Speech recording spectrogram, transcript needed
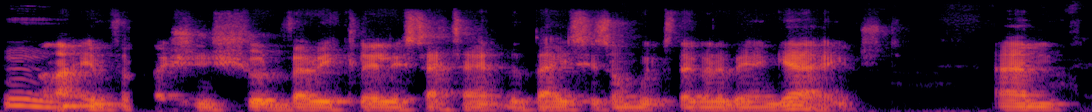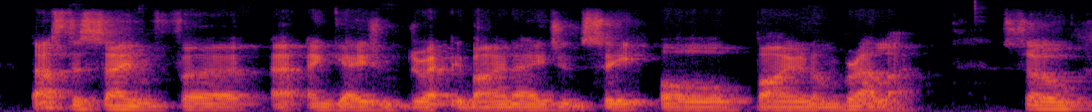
mm. that information should very clearly set out the basis on which they're going to be engaged. Um, that's the same for uh, engagement directly by an agency or by an umbrella. So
